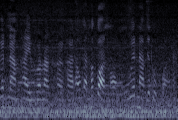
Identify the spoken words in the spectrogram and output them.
เวียดนามไทยราคาราคาเท่ากันเมื่อก่อนของเวียดนามจะถูกกว่านะ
